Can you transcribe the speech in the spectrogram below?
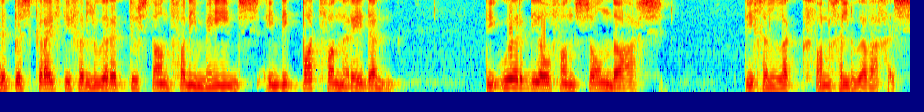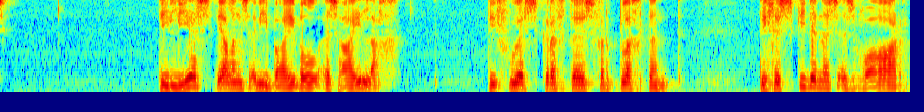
Dit beskryf die verlore toestand van die mens en die pad van redding, die oordeel van sondaars, die geluk van gelowiges. Die leerstellings in die Bybel is heilig. Die voorskrifte is verpligtend. Die geskiedenis is waar,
